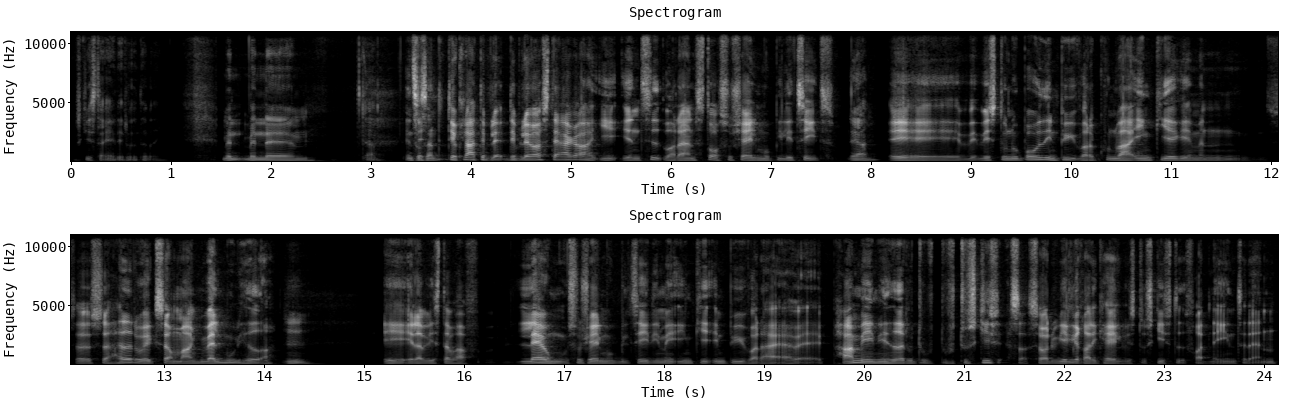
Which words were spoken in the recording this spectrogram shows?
måske stak jeg lidt ud, det ved jeg ikke. Men, men øh, ja, interessant. Det, det er jo klart, det bliver, det bliver også stærkere i, i en tid, hvor der er en stor social mobilitet. Ja, Øh, hvis du nu boede i en by, hvor der kun var en kirke, men så, så havde du ikke så mange valgmuligheder. mm. Øh, eller hvis der var lav social mobilitet i en, i en, by, hvor der er et par menigheder, du, du, du, du skift, altså, så er det virkelig radikalt, hvis du skiftede fra den ene til den anden.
